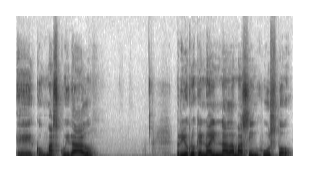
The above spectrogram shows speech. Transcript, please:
eh, con más cuidado. Pero yo creo que no hay nada más injusto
